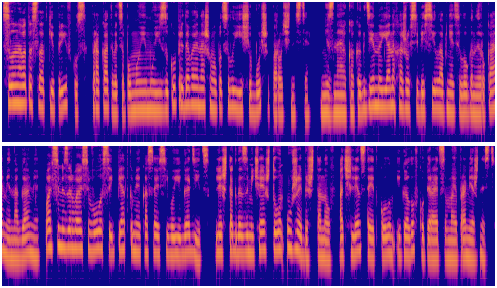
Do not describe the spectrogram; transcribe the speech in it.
солоновато-сладкий привкус прокатывается по моему языку, придавая нашему поцелую еще больше порочности. Не знаю, как и где, но я нахожу в себе силы обнять Логана руками, ногами, пальцами зарываюсь в волосы и пятками касаюсь его ягодиц. Лишь тогда замечаю, что он уже без штанов, а член стоит колом и головка упирается в мою промежность.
